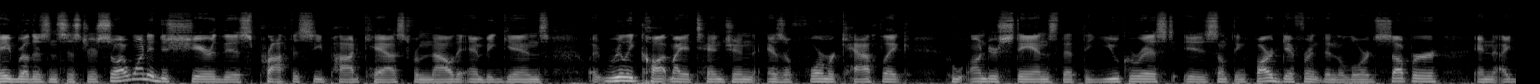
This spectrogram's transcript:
Hey, brothers and sisters. So, I wanted to share this prophecy podcast from Now the End Begins. It really caught my attention as a former Catholic who understands that the Eucharist is something far different than the Lord's Supper. And I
